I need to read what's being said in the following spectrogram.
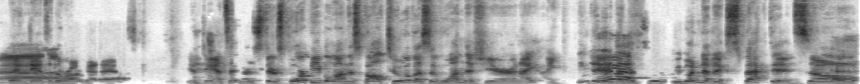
Ah. Danson's the wrong guy to ask. Yeah, Danson. There's there's four people on this call. Two of us have won this year, and I I think yeah. we wouldn't have expected. So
